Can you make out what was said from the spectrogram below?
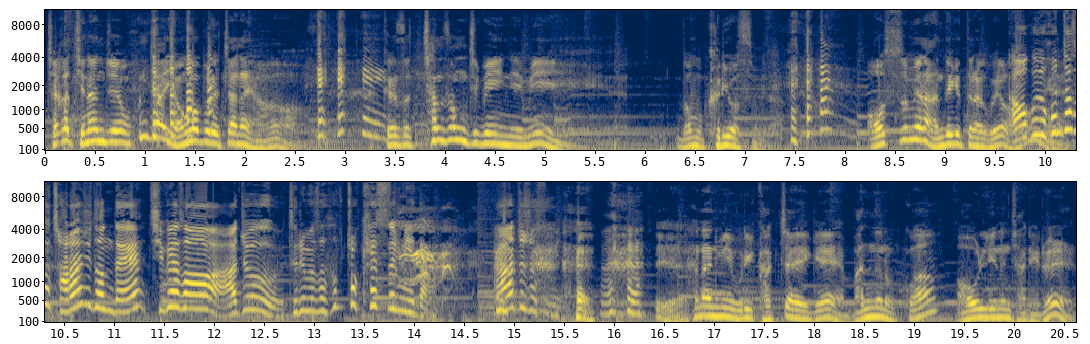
제가 지난주에 혼자 영업을 했잖아요. 그래서 찬성 지배인님이 너무 그리웠습니다. 없으면 안 되겠더라고요. 아, 근데 네. 혼자서 잘하시던데? 집에서 아주 들으면서 흡족했습니다. 아주 좋습니다. 예, 하나님이 우리 각자에게 맞는 옷과 어울리는 자리를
